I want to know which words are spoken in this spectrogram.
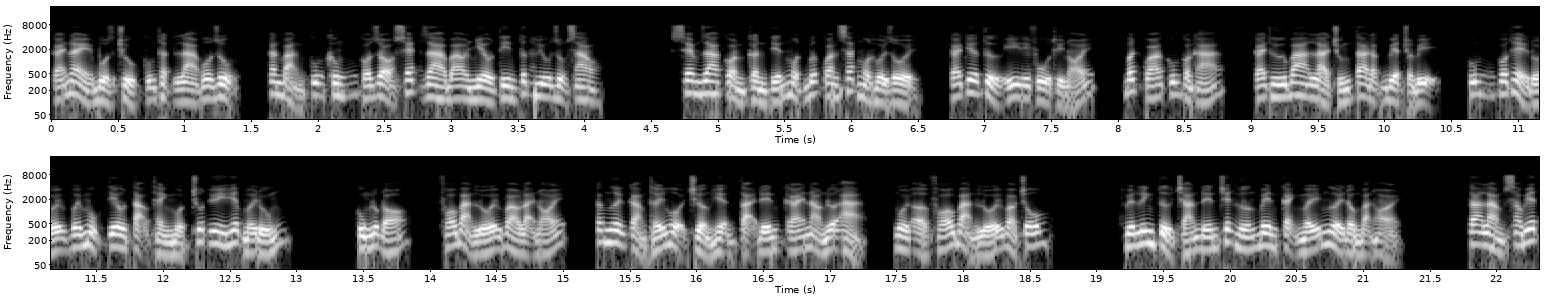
cái này bột chủ cũng thật là vô dụng, căn bản cũng không có dò xét ra bao nhiêu tin tức hữu dụng sao. Xem ra còn cần tiến một bước quan sát một hồi rồi, cái tiêu tử y phù thủy nói, bất quá cũng còn khá, cái thứ ba là chúng ta đặc biệt chuẩn bị, cũng có thể đối với mục tiêu tạo thành một chút uy hiếp mới đúng. Cùng lúc đó, phó bản lối vào lại nói, các ngươi cảm thấy hội trưởng hiện tại đến cái nào nữa à? Ngồi ở phó bản lối vào chỗ. Huyền linh tử chán đến chết hướng bên cạnh mấy người đồng bạn hỏi, ta làm sao biết,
